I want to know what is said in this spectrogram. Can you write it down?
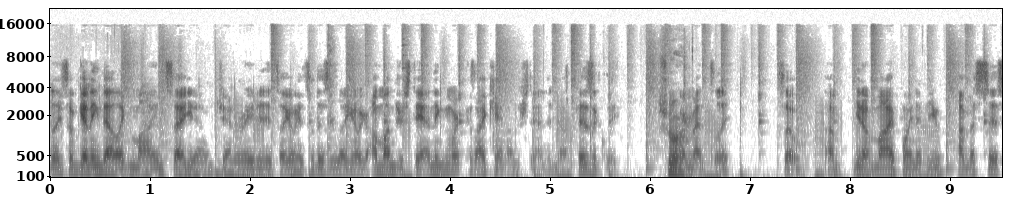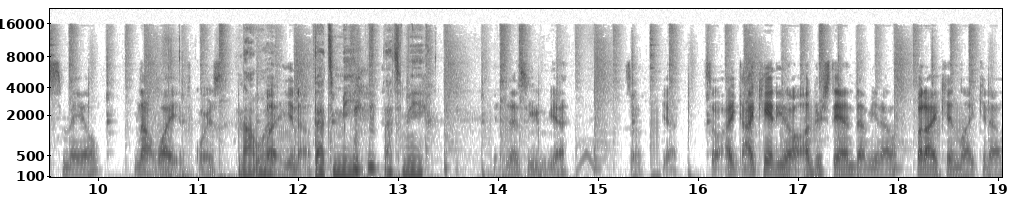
like so getting that like mindset, you know, generated. It's like okay, so this is like, you know, I'm understanding more because I can't understand it now physically Sure. or mentally. So, um, you know, my point of view, I'm a cis male, not white, of course, Not white. but you know, That's me. That's me. that's you, yeah. So yeah, so I, I can't you know understand them, you know, but I can like you know,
